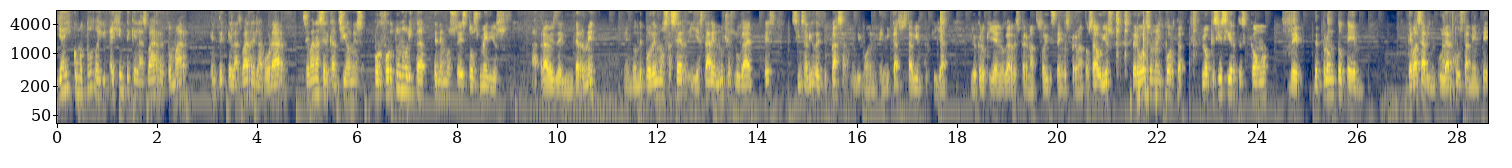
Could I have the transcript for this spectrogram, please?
Y hay como todo, hay, gente que las va a retomar, gente que las va a reelaborar, se van a hacer canciones. Por fortuna ahorita tenemos estos medios a través del Internet, en donde podemos hacer y estar en muchos lugares sin salir de tu casa. Digo, en, en mi caso está bien porque ya yo creo que ya en lugar de espermatozoides tengo espermatosaurios, pero eso no importa. Lo que sí es cierto es como de, de pronto te, te vas a vincular justamente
